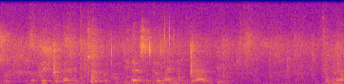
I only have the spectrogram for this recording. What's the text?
щоб закрити питання бюджету, а тоді далі земельні і далі. Це.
